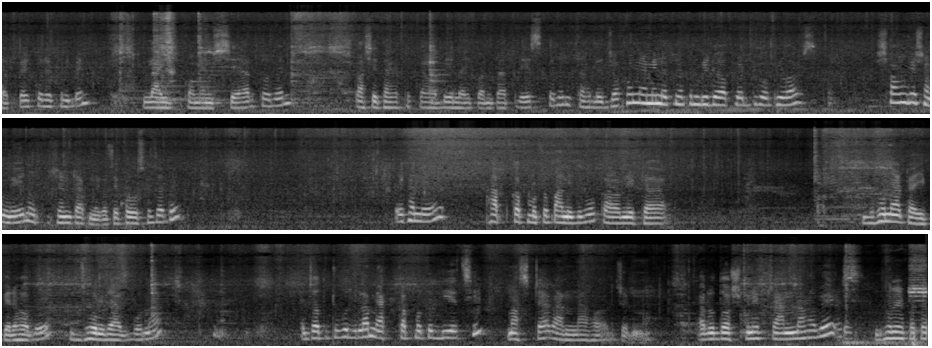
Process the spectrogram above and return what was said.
সাবস্ক্রাইব করে ফেলবেন, লাইক, কমেন্ট, শেয়ার করবেন, পাশে থাকা থাকা বেল আইকনটা প্রেস করবেন তাহলে যখন আমি নতুন নতুন ভিডিও আপলোড দেবো ভিউয়ার্স সঙ্গে সঙ্গে নোটিফিকেশনটা আপনার কাছে পৌঁছে যাবে। এখানে হাফ কাপ মতো পানি দেবো, কারণ এটা ভুনা টাইপের হবে, ঝোল রাখব না। যতটুকু দিলাম, এক কাপ মতো দিয়েছি মাছটা রান্না হওয়ার জন্য। আরও দশ মিনিট রান্না হবে, ধনের পাতা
